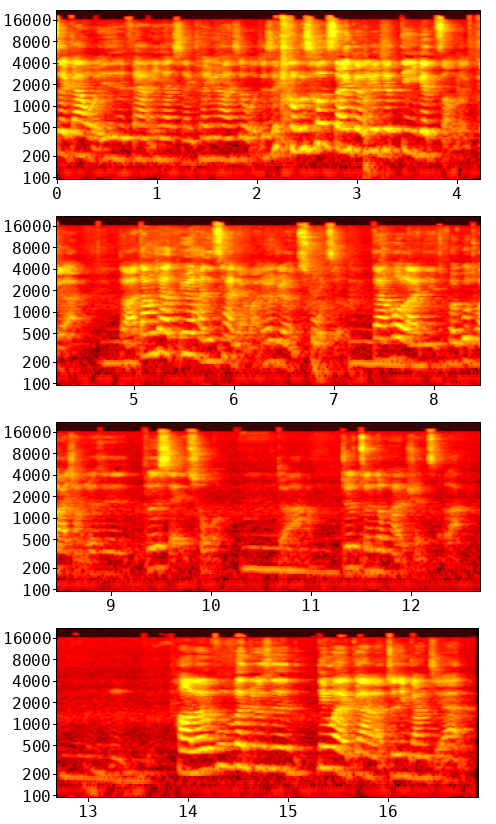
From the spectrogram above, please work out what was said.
这个案我一直非常印象深刻，因为他是我就是工作三个月就第一个走的个案，嗯、对啊，当下因为还是菜鸟嘛，就觉得很挫折。嗯、但后来你回过头来想，就是不是谁的错，嗯，对啊，就是尊重他的选择啦。嗯嗯，好的部分就是另外一个案了，最近刚结案，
